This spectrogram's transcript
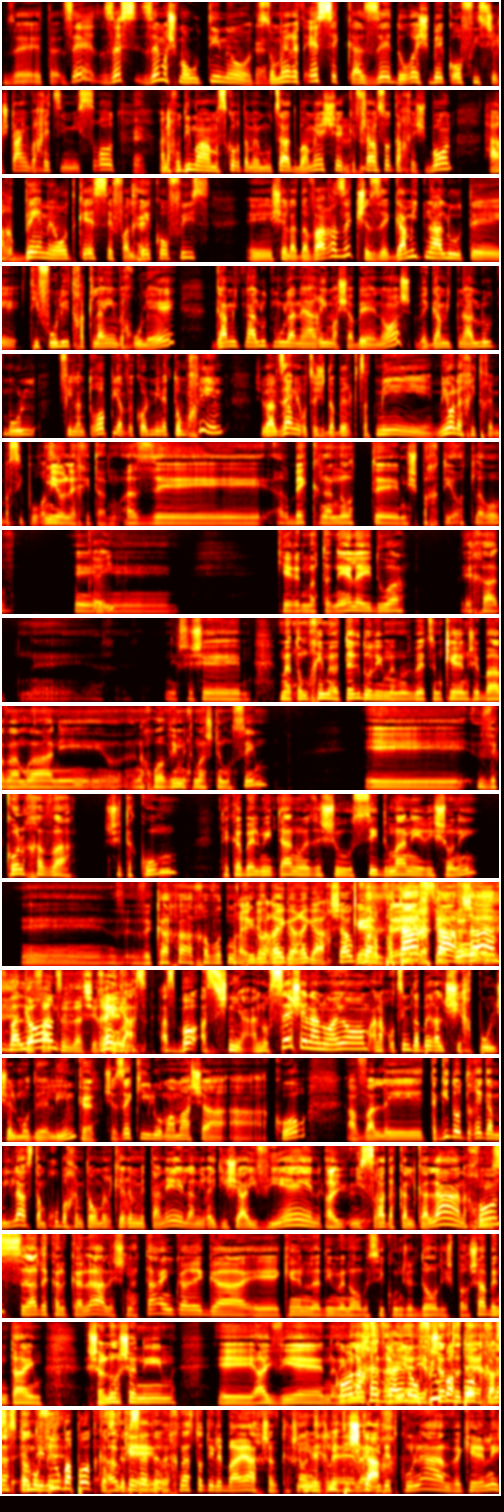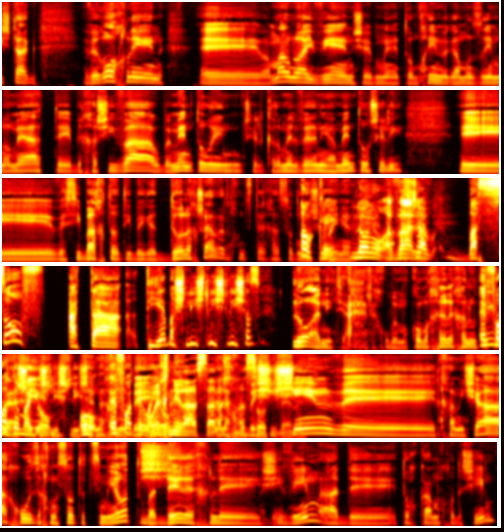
זה, זה, זה, זה משמעותי מאוד. כן. זאת אומרת, עסק כזה דורש back office של שתיים וחצי משרות. כן. אנחנו יודעים מה המשכורת הממוצעת במשק, מהמם. אפשר לעשות את החשבון, הרבה מאוד כסף על כן. back office. אה, של הדבר הזה, כשזה גם התנהלות אה, תפעולית, חקלאים וכולי, גם התנהלות מול הנערים משאבי אנוש, וגם התנהלות מול פילנטרופיה וכל מיני תומכים, ועל זה אני רוצה שתדבר קצת, מי, מי הולך איתכם בסיפור הזה? מי הולך איתנו? אז אה, הרבה קרנות אה, משפחתיות לרוב. אוקיי. אה, קרן מתנאל הידועה, אחד. אה, אני חושב שמהתומכים היותר גדולים לנו, בעצם קרן שבאה ואמרה, אני, אנחנו אוהבים את מה שאתם עושים, אה, וכל חווה שתקום, תקבל מאיתנו איזשהו סיד מאני ראשוני, אה, וככה החוות רגע, מתחילות. רגע, אגב. רגע, עכשיו כן, כבר פתחת. עכשיו בלון. קפצנו לשכפול. רגע, אז, אז בוא, אז שנייה, הנושא שלנו היום, אנחנו רוצים לדבר על שכפול של מודלים, כן. שזה כאילו ממש הקור, אבל אה, תגיד עוד רגע מילה, אז תמכו בכם, אתה אומר קרן מתנאל, אני ראיתי ש-IVN, משרד הכלכלה, נכון? משרד הכלכלה לשנתיים כרגע, אה, קרן ילדים ונוער בסיכון של דורליש פרשה בינתיים, שלוש שנים, אה, IVN. אני כל לא החבר'ה האלה הופיעו בפודקאסט, הם הופיעו בפודקאסט, זה אוקיי, בסדר. הכנסת אותי לבעיה עכשיו, עכשיו אם אני צריך? להגיד את כולם, וקרן לישטג, ורוכלין. אה, אמרנו IVN שהם אה, תומכים וגם עוזרים לא מעט אה, בחשיבה ובמנטורינג של כרמל ורני, המנטור שלי. אה, וסיבכת אותי בגדול עכשיו, אנחנו נצטרך לעשות משהו אוקיי, בעניין. לא נורא. עכשיו, בסוף אתה תהיה בשליש, שליש, שליש הזה? לא, אני, אנחנו במקום אחר לחלוטין. איפה אתם היום? לשליש. או, אנחנו איפה ב- אתם או איך היום? נראה הסל אנחנו הכנסות באמת? ב-65 אחוז הכנסות עצמיות, בדרך ל-70 עד uh, תוך כמה חודשים.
